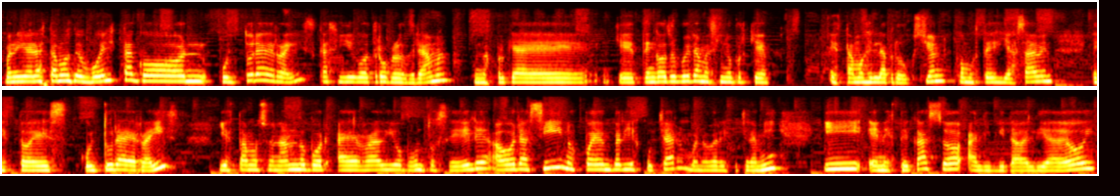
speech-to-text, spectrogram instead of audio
Bueno, y ahora estamos de vuelta con Cultura de Raíz, casi llegó otro programa, no es porque que tenga otro programa, sino porque estamos en la producción, como ustedes ya saben, esto es Cultura de Raíz y estamos sonando por aerradio.cl. Ahora sí nos pueden ver y escuchar, bueno, ver y escuchar a mí y en este caso al invitado del día de hoy,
